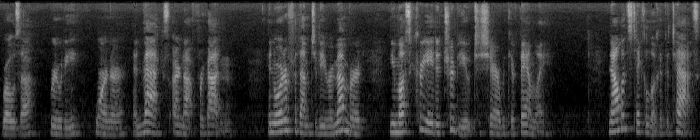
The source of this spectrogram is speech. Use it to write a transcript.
Rosa, Rudy, Werner, and Max are not forgotten. In order for them to be remembered, you must create a tribute to share with your family. Now let's take a look at the task.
